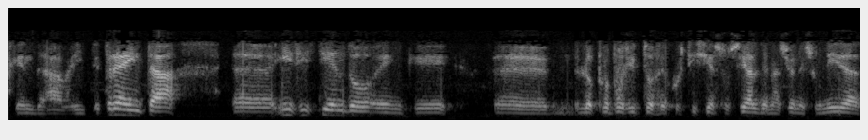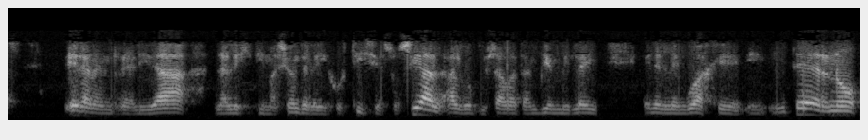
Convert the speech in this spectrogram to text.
Agenda 2030, eh, insistiendo en que eh, los propósitos de justicia social de Naciones Unidas eran en realidad la legitimación de la injusticia social, algo que usaba también mi ley en el lenguaje interno,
